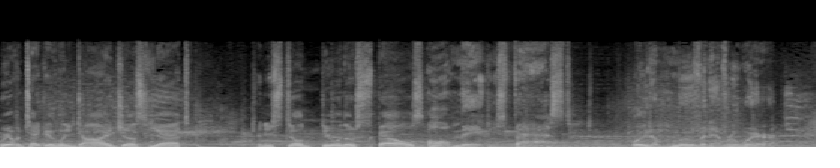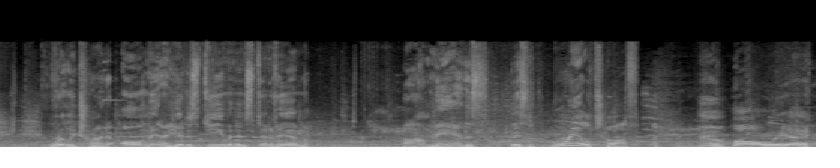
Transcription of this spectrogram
We haven't technically died just yet. And he's still doing those spells. Oh man, he's fast. Look at him moving everywhere. Really trying to, oh man, I hit his demon instead of him. Oh man, this, this is real tough. Holy heck.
